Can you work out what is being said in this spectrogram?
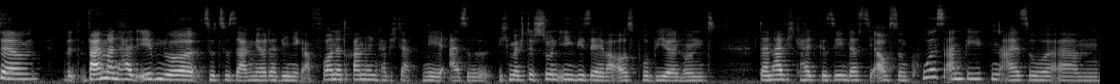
ähm, weil man halt eben nur sozusagen mehr oder weniger vorne dran hängt, habe ich gedacht, nee, also ich möchte schon irgendwie selber ausprobieren. Und dann habe ich halt gesehen, dass sie auch so einen Kurs anbieten, also ähm,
